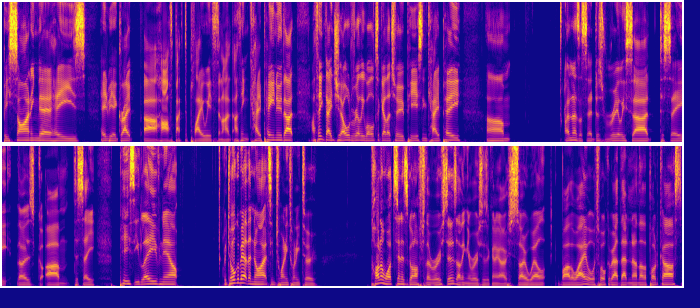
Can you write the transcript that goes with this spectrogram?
be signing there. He's he'd be a great uh, halfback to play with, and I, I think KP knew that. I think they gelled really well together too, Pearce and KP. Um, and as I said, just really sad to see those um to see PC leave. Now we talk about the Knights in 2022. Connor Watson has gone off to the Roosters. I think the Roosters are going to go so well. By the way, we'll talk about that in another podcast.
